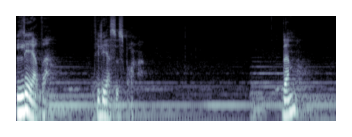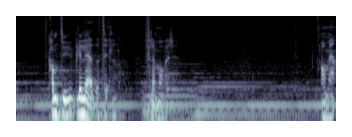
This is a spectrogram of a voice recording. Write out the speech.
lede til Jesusbarnet. Hvem kan du bli ledet til fremover? Amen.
